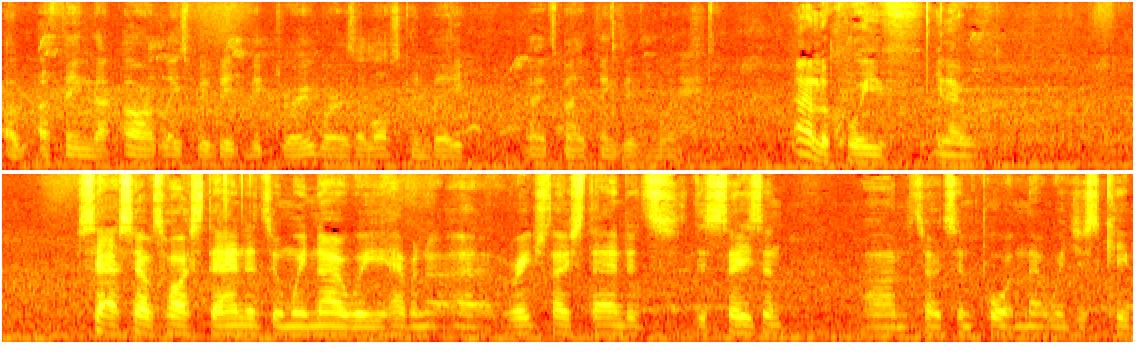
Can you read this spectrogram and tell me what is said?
a, a thing that, or at least we beat victory, whereas a loss can be, it's made things even worse. Oh, look, we've you know set ourselves high standards, and we know we haven't uh, reached those standards this season. Um, so it's important that we just keep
